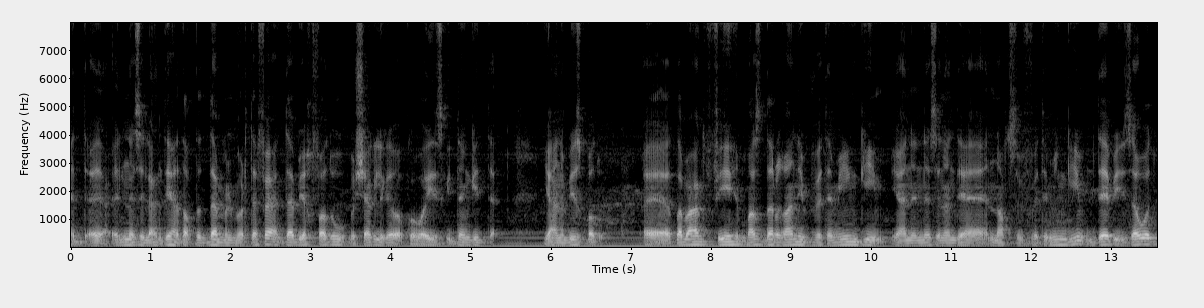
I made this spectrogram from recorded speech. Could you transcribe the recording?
آه، الناس اللي عندها ضغط الدم المرتفع ده بيخفضه بشكل كو- كويس جدا جدا. يعني بيظبطوا طبعا فيه مصدر غني بفيتامين ج يعني الناس اللي عندها نقص في فيتامين ج ده بيزود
